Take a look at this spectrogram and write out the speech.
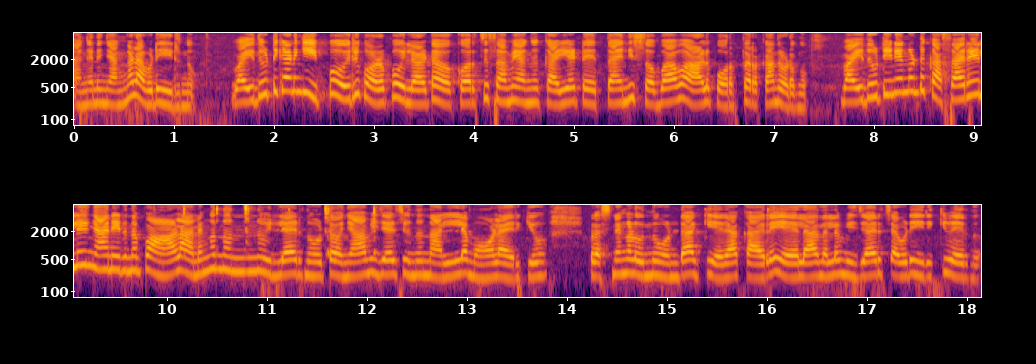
അങ്ങനെ ഞങ്ങൾ അവിടെ ഇരുന്നു. വൈദൂട്ടിക്കാണെങ്കിൽ ഇപ്പോൾ ഒരു കുഴപ്പമില്ല കേട്ടോ. കുറച്ച് സമയം അങ്ങ് കഴിയട്ടെ. തനി സ്വഭാവം ആൾ പുറത്തിറക്കാൻ തുടങ്ങും. വൈദൂട്ടിനെയും കൊണ്ട് കസാരയിൽ ഞാനിരുന്നപ്പോൾ ആൾ അനങ്ങുന്നൊന്നും ഇല്ലായിരുന്നു കേട്ടോ. ഞാൻ വിചാരിച്ചു ഇന്ന് നല്ല മോളായിരിക്കും. പ്രശ്നങ്ങളൊന്നും ഉണ്ടാക്കിയേല കരയേല എന്നെല്ലാം വിചാരിച്ച് അവിടെ ഇരിക്കുമായിരുന്നു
